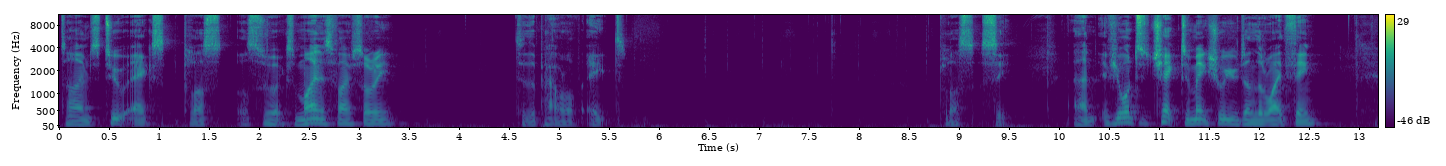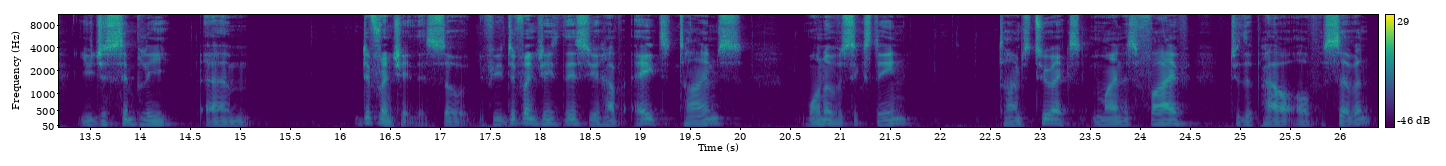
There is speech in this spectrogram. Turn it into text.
times 2x plus, or 2x minus 5, sorry, to the power of 8. Plus C. And if you want to check to make sure you've done the right thing, you just simply um, differentiate this. So if you differentiate this, you have 8 times 1 over 16 times 2x minus 5 to the power of 7.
